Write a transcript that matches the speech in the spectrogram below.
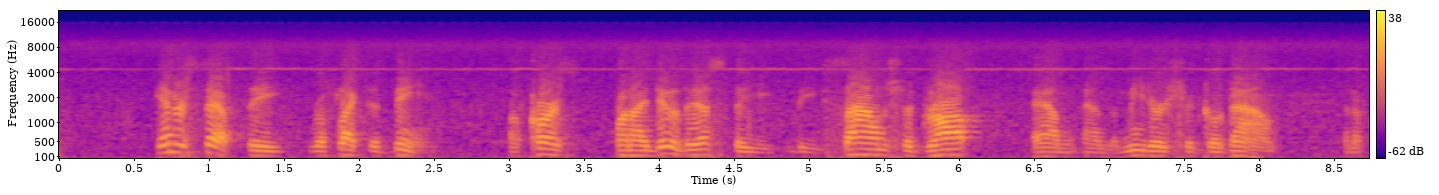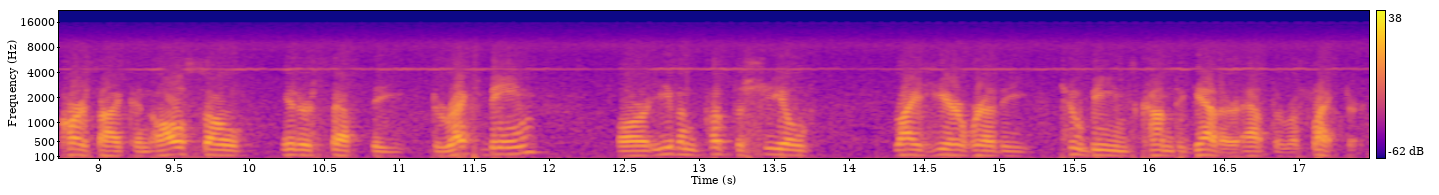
intercept the reflected beam. Of course, when I do this, the, the sound should drop and, and the meter should go down. And of course, I can also intercept the direct beam or even put the shield right here where the two beams come together at the reflector.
